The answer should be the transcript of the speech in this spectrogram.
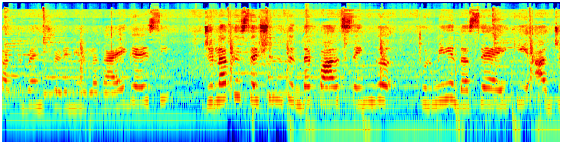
7 ਬੈਂਚ ਜਿਹੜੇ ਨੇ ਲਗਾਏ ਗਏ ਸੀ। ਜ਼ਿਲ੍ਹਾ ਤੇ ਸੈਸ਼ਨ ਜਤਿੰਦਰਪਾਲ ਸਿੰਘ ਖੁਰਮੀ ਨੇ ਦੱਸਿਆ ਹੈ ਕਿ ਅੱਜ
